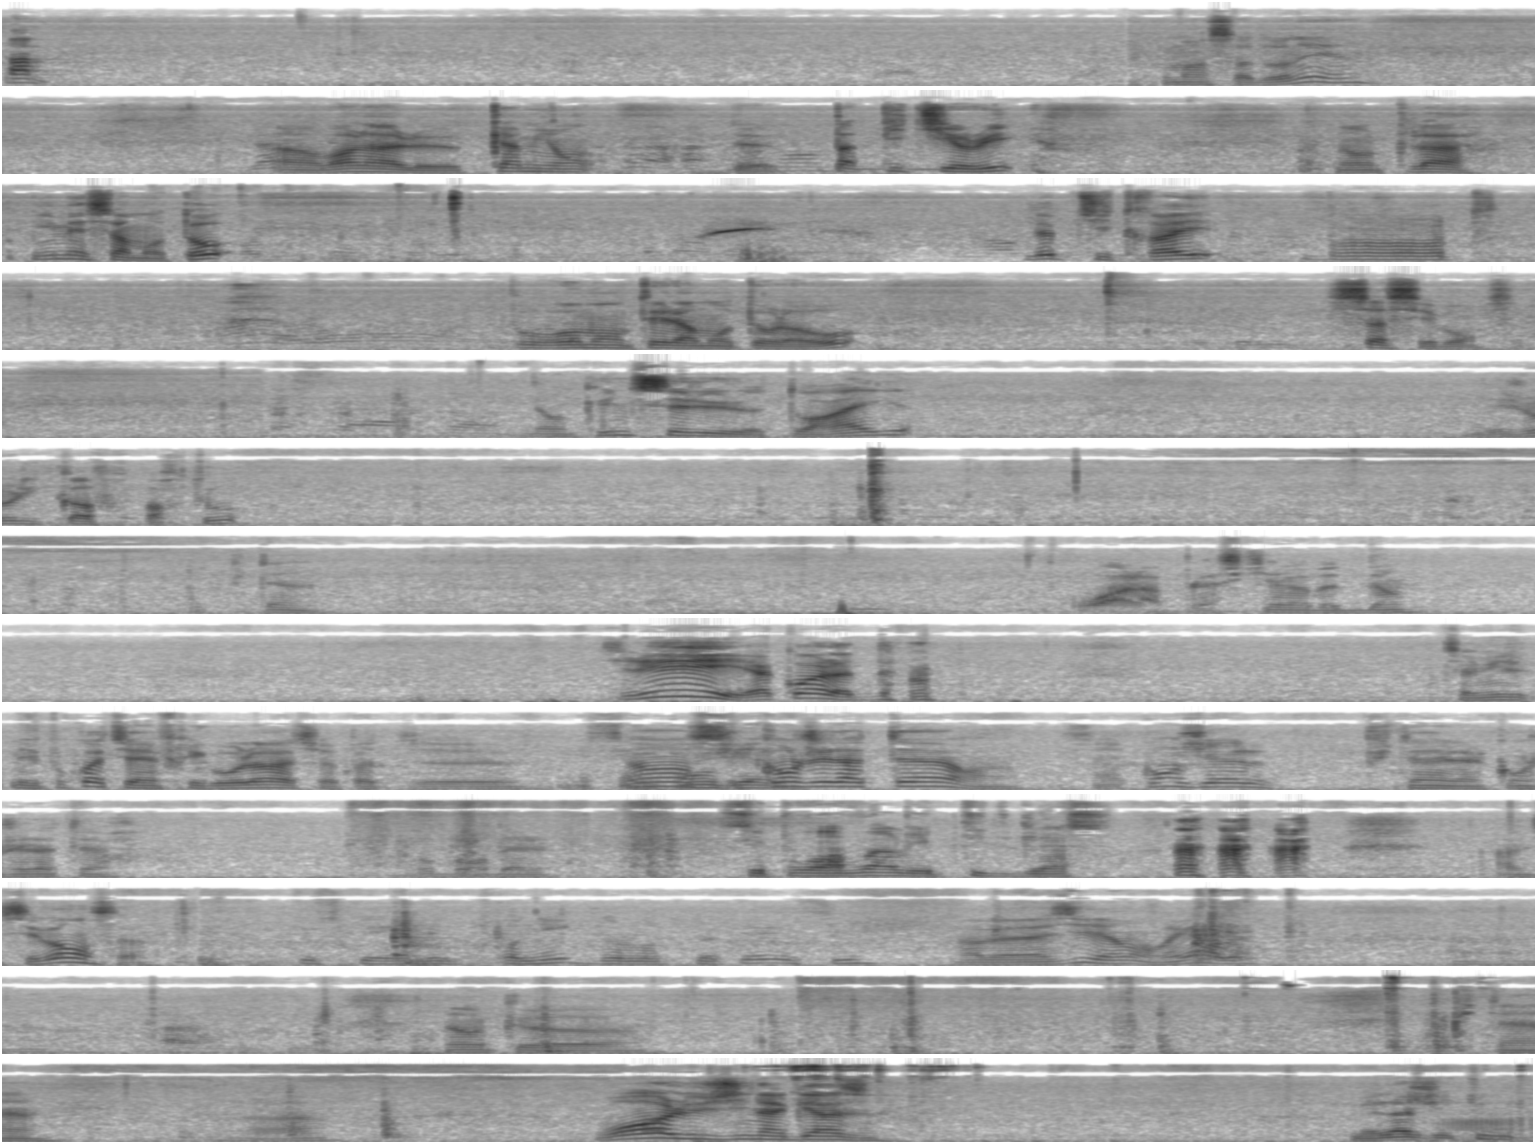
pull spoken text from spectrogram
Bam On commence à donner. Hein Alors voilà le camion de Papitieri. Donc là, il met sa moto. Le petit trail pour remonter la moto là-haut. Ça, c'est bon, ça. Donc une cellule Touareg. Des jolis coffres partout. Putain. La place qu'il y a là-bas dedans. Thierry, y'a quoi là-dedans? Tu as mis- Mais pourquoi tu as un frigo là? Tu as pas de... Mais c'est un Non, c'est congélateur. C'est un congèle. Putain, il a le congélateur. Oh bordel. C'est pour avoir les petites glaces. Ah mais c'est bon ça. Tout ce qui est électronique de l'autre côté aussi. Ah bah vas-y, hein, on regarde. Donc, euh... putain, voilà. Wow, l'usine à gaz. Mais là j'ai tout.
